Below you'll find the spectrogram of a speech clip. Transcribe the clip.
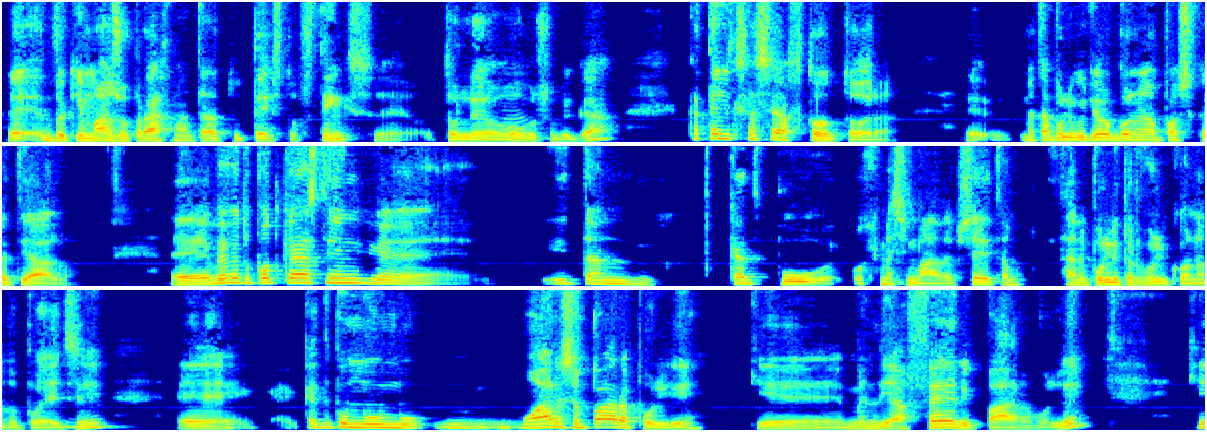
ε, δοκιμάζω πράγματα, του taste of things, ε, το λέω εγώ προσωπικά. Κατέληξα σε αυτό τώρα. Ε, μετά από λίγο καιρό μπορεί να πάω σε κάτι άλλο. βέβαια το podcasting ήταν κάτι που όχι με σημάδεψε, ήταν, θα είναι πολύ υπερβολικό να το πω έτσι. κάτι που μου, μου, μου άρεσε πάρα πολύ και με ενδιαφέρει πάρα πολύ και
